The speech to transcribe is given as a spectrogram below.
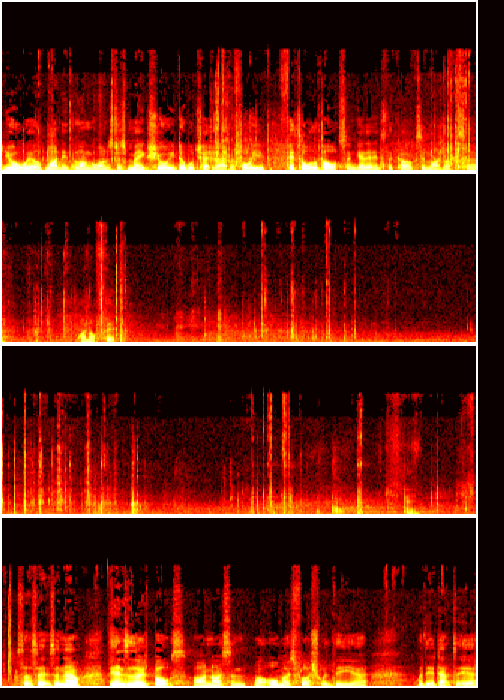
your wheel might need the longer ones. Just make sure you double check that before you fit all the bolts and get it into the car because it might not uh, might not fit. So that's it. So now the ends of those bolts are nice and well, almost flush with the uh, with the adapter here,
